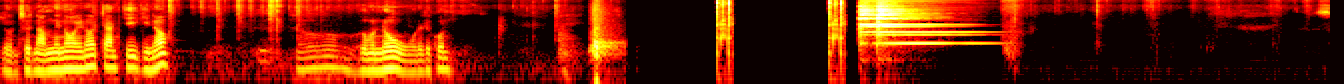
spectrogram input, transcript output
หล่นเสื้อน้ำน้อยๆเนาะจามจีกินเนาะโอ้เฮอมันโน่เลยทุกคนส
